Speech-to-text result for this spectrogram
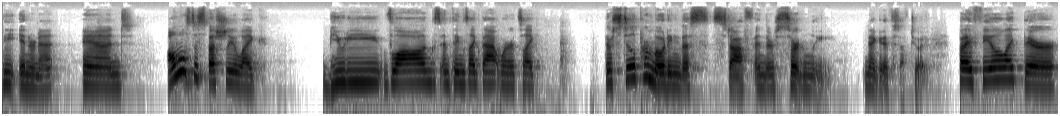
the internet and almost especially like beauty vlogs and things like that, where it's like they're still promoting this stuff and there's certainly negative stuff to it. But I feel like there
